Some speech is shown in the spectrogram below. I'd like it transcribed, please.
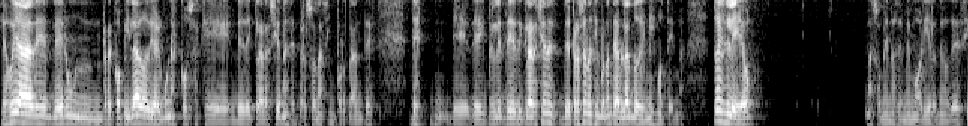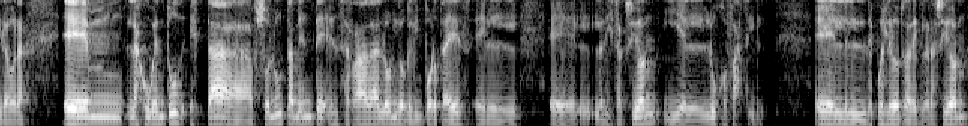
Les voy a leer un recopilado de algunas cosas que, de declaraciones de personas importantes, de, de declaraciones de personas importantes hablando del mismo tema. Entonces leo, más o menos de memoria lo tengo que decir ahora, Em, la juventud está absolutamente encerrada, lo único que le importa es la distracción y el lujo fácil. después leo otra declaración,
